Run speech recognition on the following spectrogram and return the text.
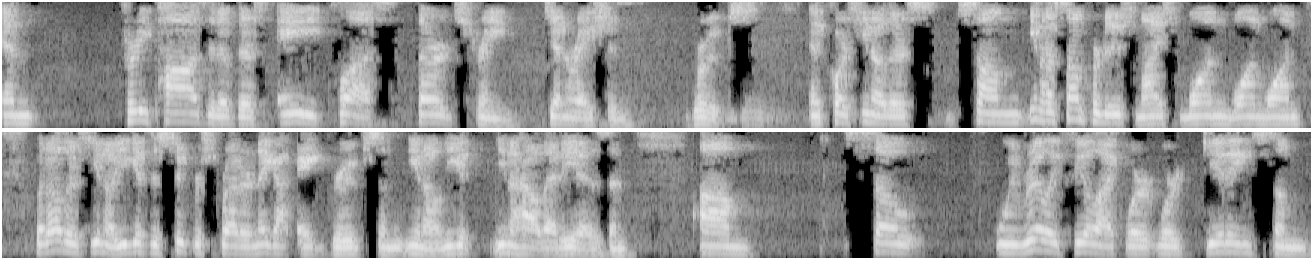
And pretty positive there's 80 plus third stream generation groups. Mm-hmm. And of course, you know, there's some, you know, some produce nice one, one, one, but others, you know, you get this super spreader and they got eight groups and, you know, you get, you know how that is. And, um, so we really feel like we're, we're getting some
